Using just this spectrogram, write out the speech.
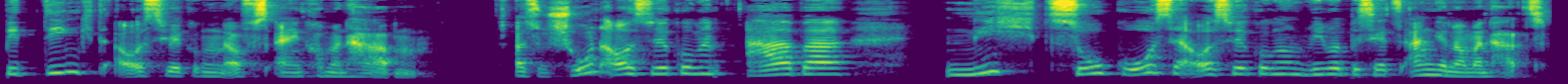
bedingt Auswirkungen aufs Einkommen haben. Also schon Auswirkungen, aber nicht so große Auswirkungen, wie man bis jetzt angenommen hat.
